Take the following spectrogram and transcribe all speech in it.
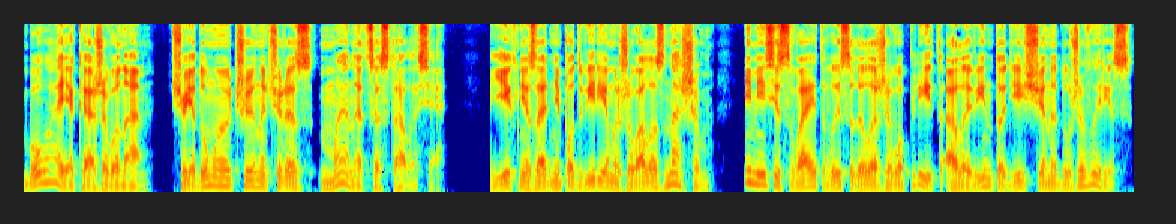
Буває, каже вона, що я думаю, чи не через мене це сталося. Їхнє заднє подвір'я межувало з нашим, і місіс Вайт висадила живопліт, але він тоді ще не дуже виріс.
